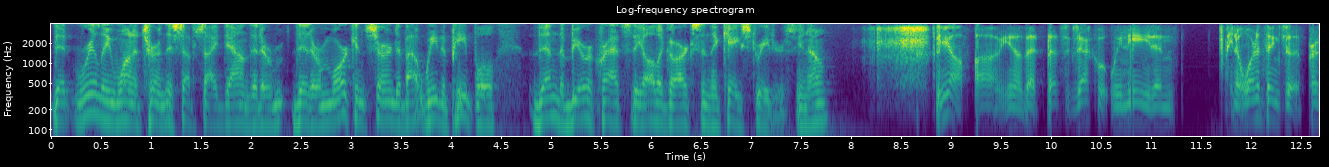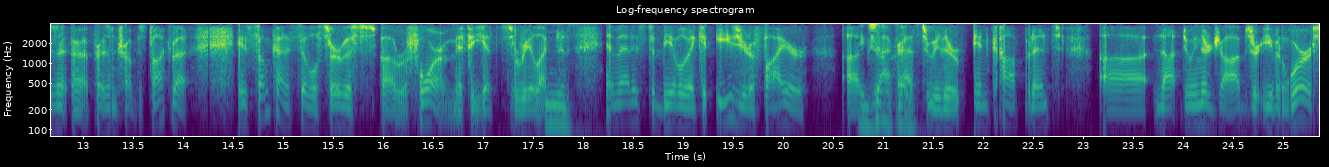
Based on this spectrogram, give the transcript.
that really want to turn this upside down. That are that are more concerned about we, the people, than the bureaucrats, the oligarchs, and the K Streeters. You know. Yeah, uh, you know that that's exactly what we need, and you know, one of the things that President uh, President Trump has talked about is some kind of civil service uh, reform if he gets reelected, mm. and that is to be able to make it easier to fire uh, exactly. Democrats who are either incompetent, uh, not doing their jobs, or even worse,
